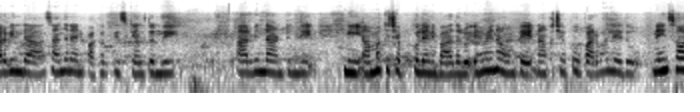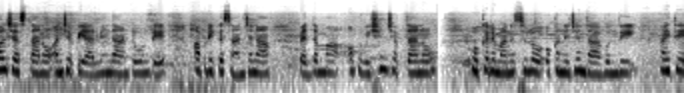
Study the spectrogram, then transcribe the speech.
అరవింద సంజనని పక్కకు తీసుకెళ్తుంది. అరవింద అంటుంది మీ అమ్మకి చెప్పుకోలేని బాధలు ఏమైనా ఉంటే నాకు చెప్పు పర్వాలేదు నేను సాల్వ్ చేస్తాను అని చెప్పి అరవింద అంటూ ఉంటే అప్పుడు ఇక సంజన పెద్దమ్మ ఒక విషయం చెప్తాను. ఒకరి మనసులో ఒక నిజం దాగుంది. అయితే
